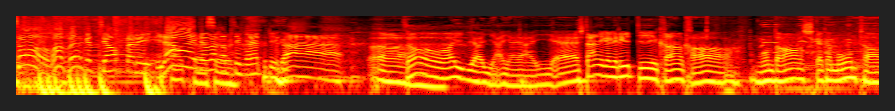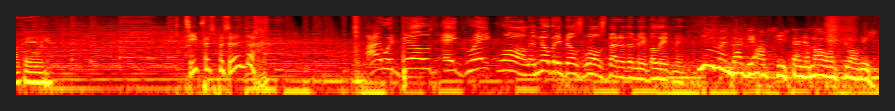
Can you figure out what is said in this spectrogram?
So, was wirken Sie ab, Rüti? Nein, Okay, du sorry. Sie fertig. Ah. Ah. So, ai, ai, ai, ai, ai. Äh, Steine gegen Rüti, KK. Montage gegen Montage. Zeit fürs Persönlich. I would build a great wall, and nobody builds walls better than me, believe me. Niemand hat die Absicht, eine Mauer zu errichten.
